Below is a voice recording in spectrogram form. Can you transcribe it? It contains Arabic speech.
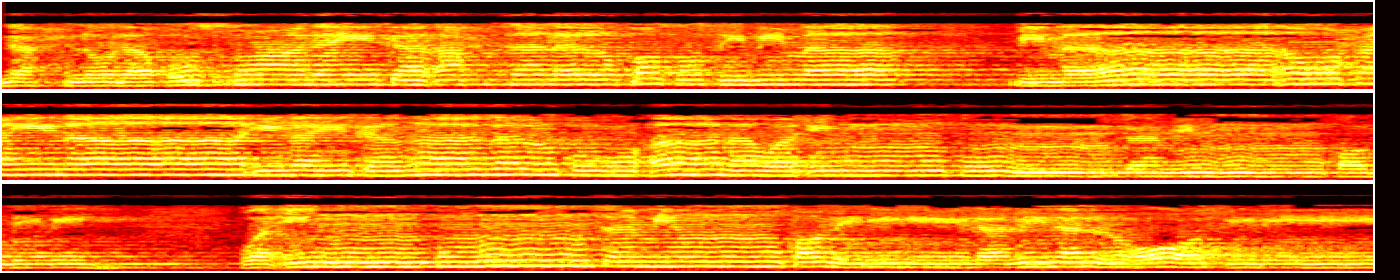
نحن نقص عليك أحسن القصص بما بما أوحينا إليك هذا القرآن وإن كنت من قبله وإن كنت من قبله لمن الغافلين.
